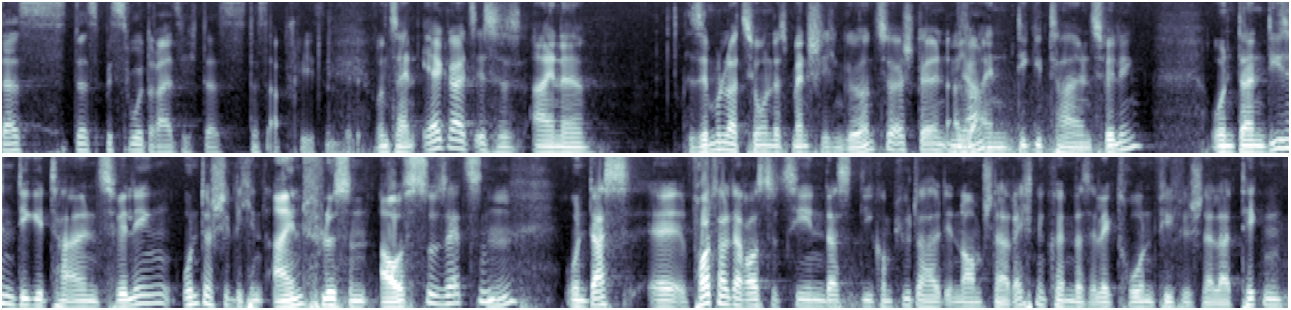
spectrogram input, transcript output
das, das bis 2030 das, das abschließen will. Und sein Ehrgeiz ist es, eine Simulation des menschlichen Gehirns zu erstellen, also ja. einen digitalen Zwilling. Und dann diesen digitalen Zwilling unterschiedlichen Einflüssen auszusetzen. Mhm und das äh, Vorteil daraus zu ziehen, dass die Computer halt enorm schnell rechnen können, dass Elektronen viel, viel schneller ticken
